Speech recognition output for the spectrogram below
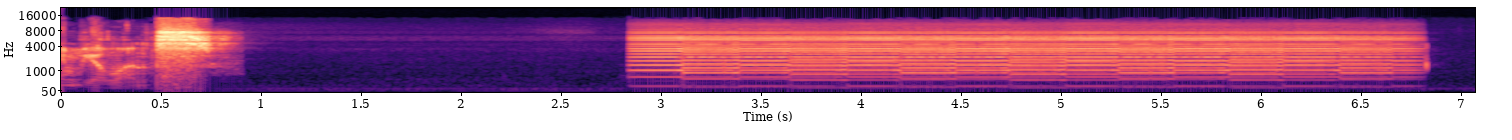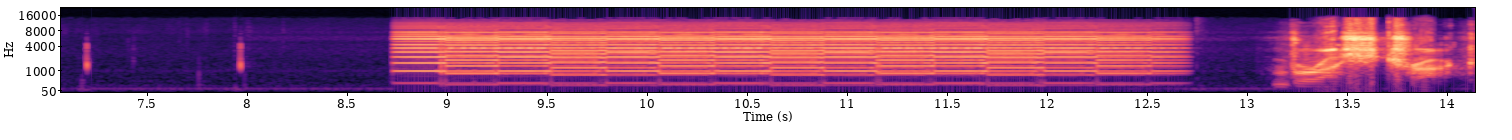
ambulance. Brush truck.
